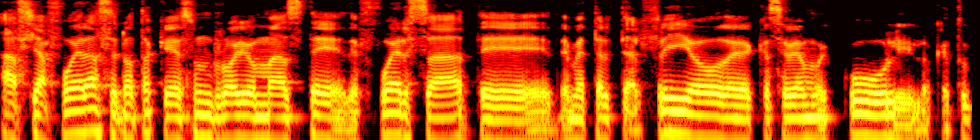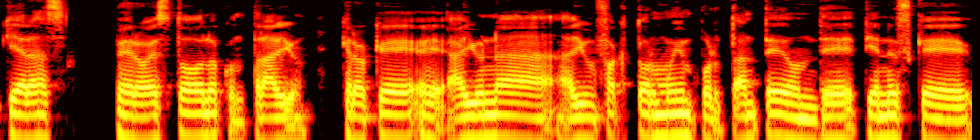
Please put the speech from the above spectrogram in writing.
Hacia afuera se nota que es un rollo más de, de fuerza, de, de meterte al frío, de que se ve muy cool y lo que tú quieras pero es todo lo contrario. Creo que eh, hay una, hay un factor muy importante donde tienes que,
